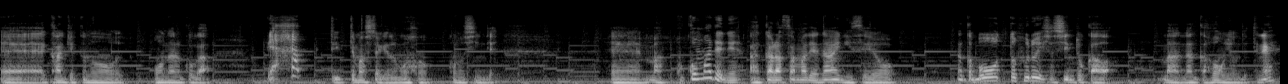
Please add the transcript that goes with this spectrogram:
えー、観客の女の子が、やっ言ってましたけども、このシーンで。えー、まあ、ここまでね、あからさまでないにせよ、なんかぼーっと古い写真とか、まあなんか本読んでてね、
